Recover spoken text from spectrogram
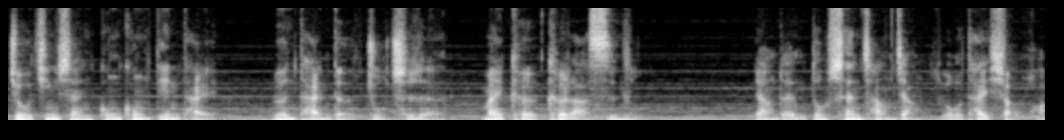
旧金山公共电台论坛的主持人麦克·克拉斯尼，两人都擅长讲犹太笑话，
